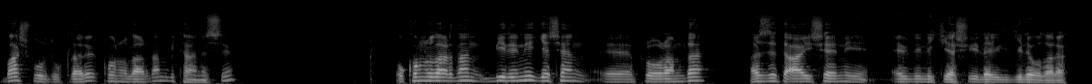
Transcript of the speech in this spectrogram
başvurdukları konulardan bir tanesi. O konulardan birini geçen e, programda Hazreti Ayşe'nin evlilik yaşıyla ilgili olarak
